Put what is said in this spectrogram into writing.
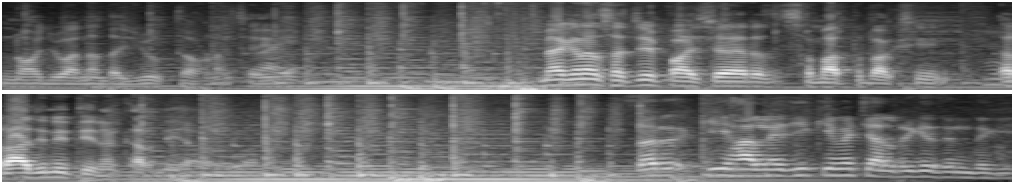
ਨੌਜਵਾਨਾਂ ਦਾ ਯੂਥ ਦਾ ਹੋਣਾ ਚਾਹੀਦਾ। ਮੈਂ ਕਹਿੰਦਾ ਸੱਚੇ ਪਾਤਸ਼ਾਹ ਸਮਤ ਬਖਸ਼ੀ ਰਾਜਨੀਤੀ ਨਾ ਕਰਨੀ ਆਵੇ ਸਰ ਕੀ ਹਾਲ ਨੇ ਜੀ? ਕਿਵੇਂ ਚੱਲ ਰਹੀ ਹੈ ਜ਼ਿੰਦਗੀ?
